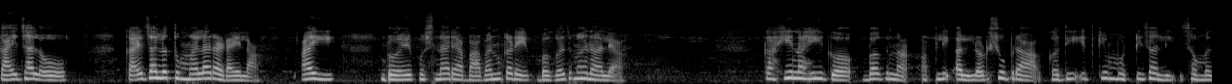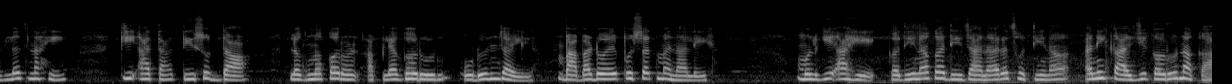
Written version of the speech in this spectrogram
काय झालं ओ? काय झालं तुम्हाला रडायला? आई डोळे पुसणाऱ्या बाबांकडे बघत म्हणाल्या काही नाही ग बघ ना आपली अल्लड शुभ्रा कधी इतकी मोठी झाली समजलंच नाही की आता तीसुद्धा लग्न करून आपल्या घरून उडून जाईल. बाबा डोळे पुसत म्हणाले मुलगी आहे कधी ना कधी जाणारच होती ना आणि काळजी करू नका.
